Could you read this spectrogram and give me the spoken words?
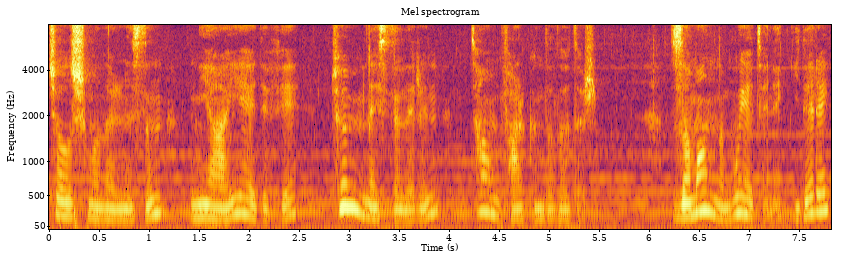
Çalışmalarınızın nihai hedefi tüm nesnelerin tam farkındalığıdır. Zamanla bu yetenek giderek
